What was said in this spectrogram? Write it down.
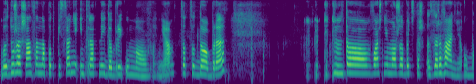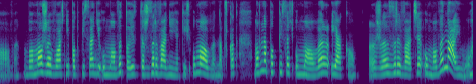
bo jest duża szansa na podpisanie intratnej dobrej umowy, nie? To co dobre, to właśnie może być też zerwanie umowy, bo może właśnie podpisanie umowy to jest też zerwanie jakiejś umowy. Na przykład można podpisać umowę jaką? Że zrywacie umowę najmu.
